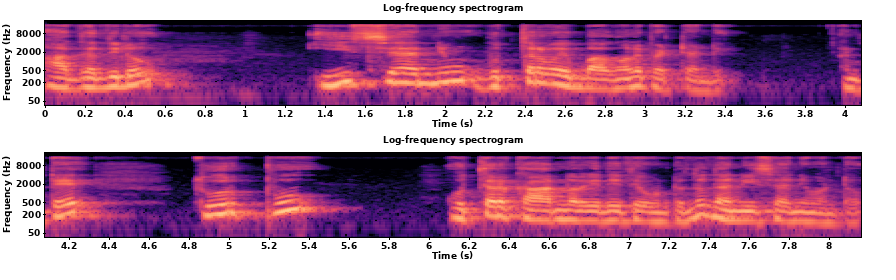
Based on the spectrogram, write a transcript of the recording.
ఆ గదిలో ఈశాన్యం ఉత్తర వైభాగంలో పెట్టండి. అంటే తూర్పు ఉత్తర కార్నర్ ఏదైతే ఉంటుందో దాన్ని ఈశాన్యం అంటాం.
